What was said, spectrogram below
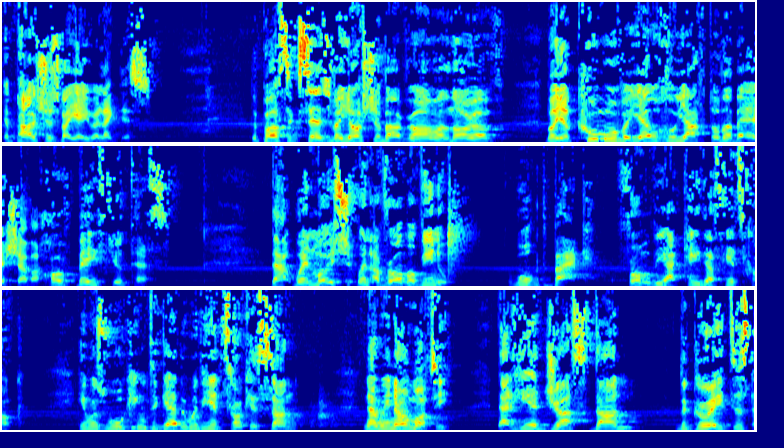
in Parashas Vayera like this. The Pasuk says, Vayoshev Avram al Norav, Vayakumu vayelchu yachtova be'eshava. Chov beis yudtes. That when Moshe, when Avram Avinu walked back from the Akedas Yitzchak, he was walking together with Yitzchak, his son. Now we know, Moti, that he had just done the greatest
